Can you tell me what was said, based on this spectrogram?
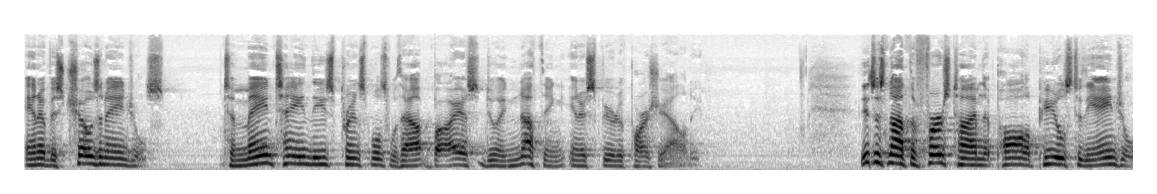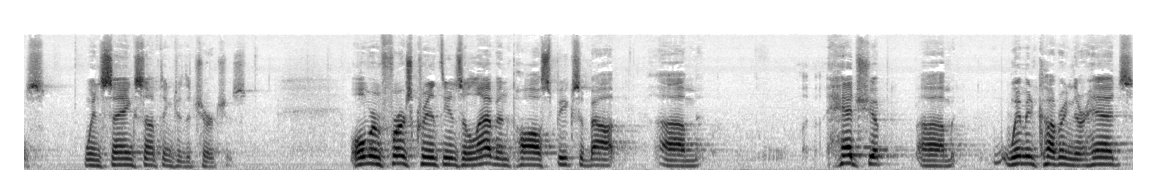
and of his chosen angels to maintain these principles without bias, doing nothing in a spirit of partiality. This is not the first time that Paul appeals to the angels when saying something to the churches. Over in 1 Corinthians 11, Paul speaks about um, headship, um, women covering their heads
